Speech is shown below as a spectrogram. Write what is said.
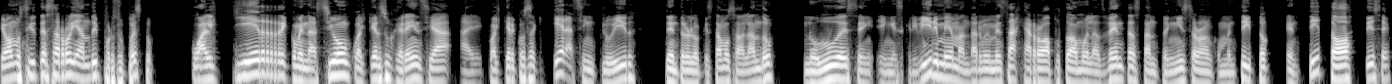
que vamos a ir desarrollando y por supuesto, cualquier recomendación, cualquier sugerencia, eh, cualquier cosa que quieras incluir dentro de lo que estamos hablando, no dudes en, escribirme, mandarme un mensaje arroba puto amo de las ventas, tanto en Instagram como en TikTok. En TikTok, dice,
